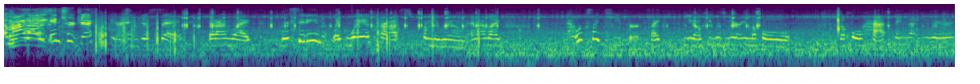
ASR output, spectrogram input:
And Might I like- interject here and just say that I'm like, we're sitting like way across from the room, and I'm like, that looks like Keifer. Like, you know, he was wearing the whole, the whole hat thing that he wears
